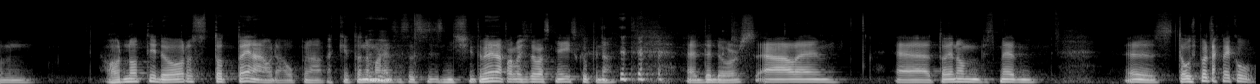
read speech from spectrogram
Um, hodnoty Doors, to, to je náhoda úplná, taky to nemá mm-hmm. se s ničím. To mě nenapadlo, že to vlastně je i skupina eh, The Doors, ale uh, to jenom jsme, uh, to už byl takový jako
